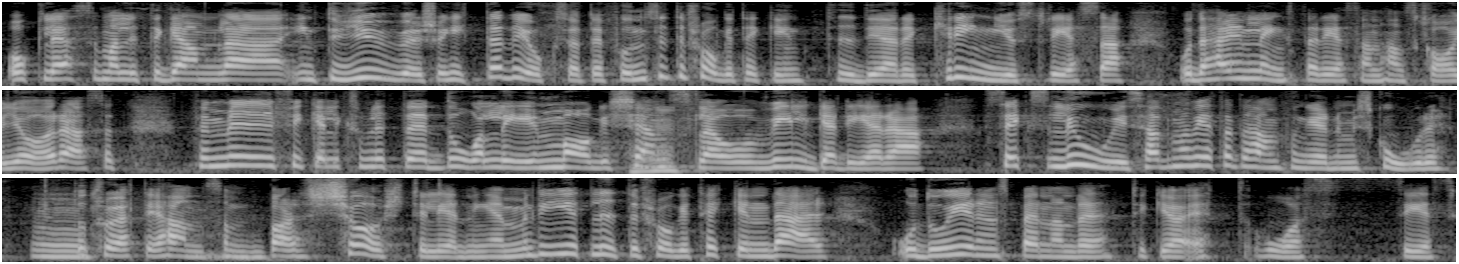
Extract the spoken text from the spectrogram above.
Och läser man lite gamla intervjuer så hittade jag också att det funnits lite frågetecken tidigare kring just resa. Och det här är den längsta resan han ska göra. Så för mig fick jag liksom lite dålig magkänsla mm. och vill gardera. Sex Lewis, hade man vetat att han fungerade med skor, mm. då tror jag att det är han som bara körs till ledningen. Men det är ett litet frågetecken där. Och då är den spännande, tycker jag, ett HS ses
